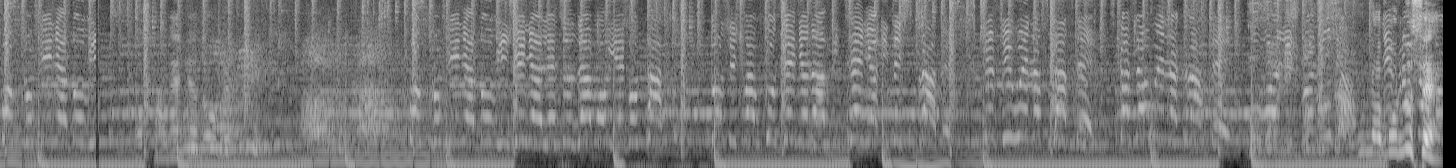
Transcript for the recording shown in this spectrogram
Pozdrowienia do, wi- Pozdrowienia dobre. pozdrowienia do więzienia lecą dla mojego taty. Dosyć mam chodzenia na widzenia i tej straty. Skrzywdziły nas katę, skazały na kratę. Uwolnić bonusa, Una bonusa.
